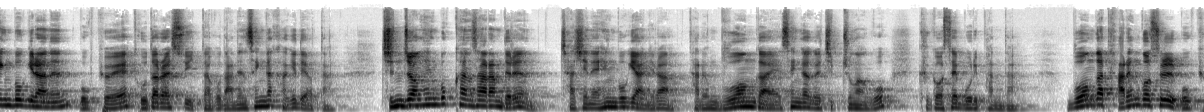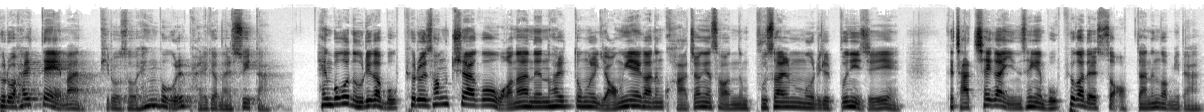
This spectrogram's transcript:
행복이라는 목표에 도달할 수 있다고 나는 생각하게 되었다. 진정 행복한 사람들은 자신의 행복이 아니라 다른 무언가에 생각을 집중하고 그것에 몰입한다. 무언가 다른 것을 목표로 할 때에만 비로소 행복을 발견할 수 있다. 행복은 우리가 목표를 성취하고 원하는 활동을 영위해가는 과정에서 얻는 부설물일 뿐이지 그 자체가 인생의 목표가 될 수 없다는 겁니다.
